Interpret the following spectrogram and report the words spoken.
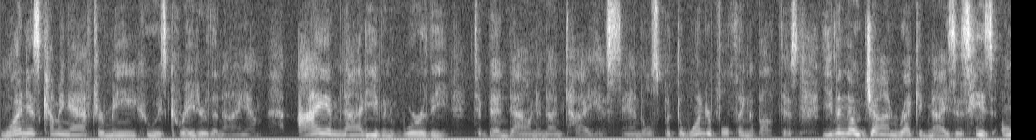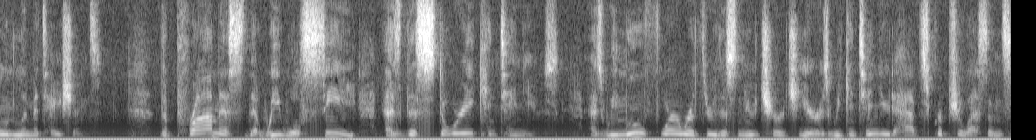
One is coming after me who is greater than I am. I am not even worthy to bend down and untie his sandals. But the wonderful thing about this, even though John recognizes his own limitations, the promise that we will see as this story continues, as we move forward through this new church year, as we continue to have scripture lessons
